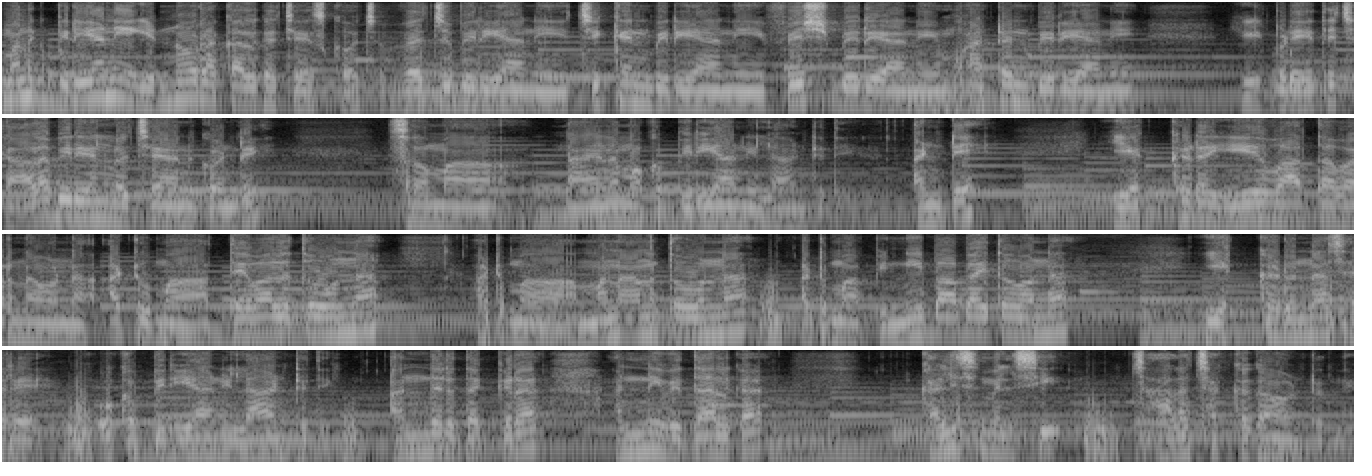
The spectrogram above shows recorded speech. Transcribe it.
మనకు బిర్యానీ ఎన్నో రకాలుగా చేసుకోవచ్చు. Veg biryani chicken biryani fish biryani mutton biryani. ఇప్పుడైతే చాలా బిర్యానీలు వచ్చాయనుకోండి సో మా నాయనమ్మ ఒక బిర్యానీ లాంటిది. అంటే ఎక్కడ ఏ వాతావరణం ఉన్నా అటు మా అత్తయ్య వాళ్ళతో ఉన్నా అటు మా అమ్మ నాన్నతో ఉన్నా అటు మా పిన్ని బాబాయ్తో ఉన్నా ఎక్కడున్నా సరే ఒక బిర్యానీ లాంటిది. అందరి దగ్గర అన్ని విధాలుగా కలిసిమెలిసి చాలా చక్కగా ఉంటుంది.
